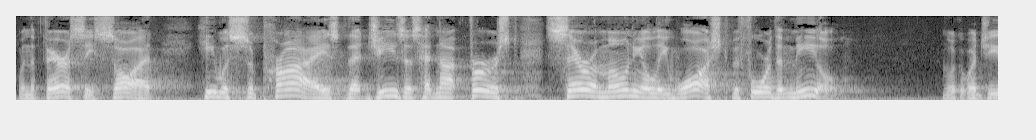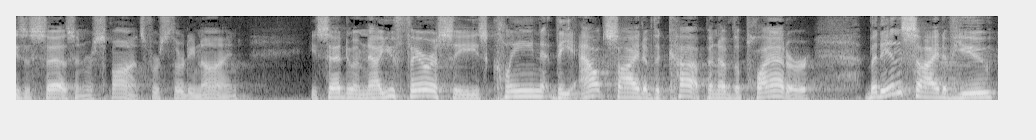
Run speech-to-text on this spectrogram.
When the Pharisee saw it, he was surprised that Jesus had not first ceremonially washed before the meal. Look at what Jesus says in response, verse 39. He said to him, Now you Pharisees clean the outside of the cup and of the platter, but inside of you,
